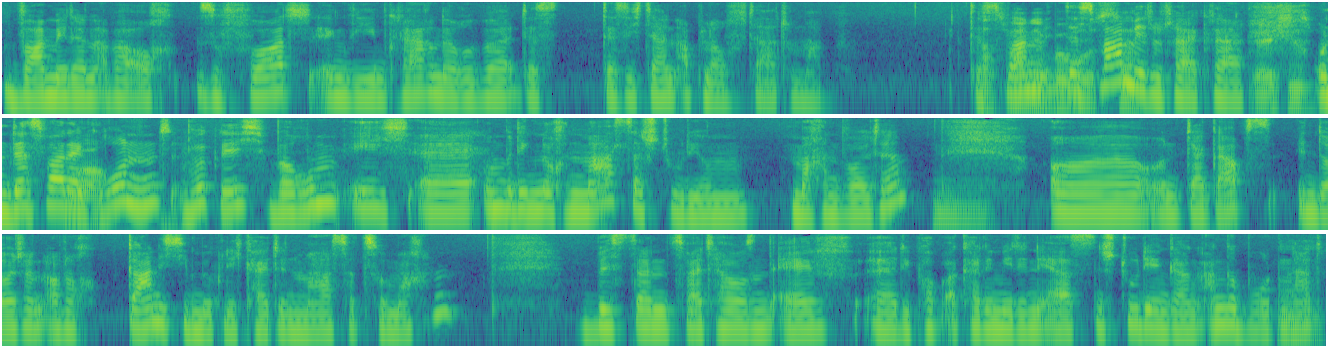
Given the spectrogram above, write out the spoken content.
War mir dann aber auch sofort irgendwie im Klaren darüber, dass, dass ich da ein Ablaufdatum habe. Das, das, war, mir, bewusst, das war mir total klar. Echt? Und das war wow. der Grund, wirklich, warum ich äh, unbedingt noch ein Masterstudium machen wollte. Mhm. Äh, und da gab es in Deutschland auch noch gar nicht die Möglichkeit, den Master zu machen, bis dann 2011 äh, die Popakademie den ersten Studiengang angeboten mhm. hat.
